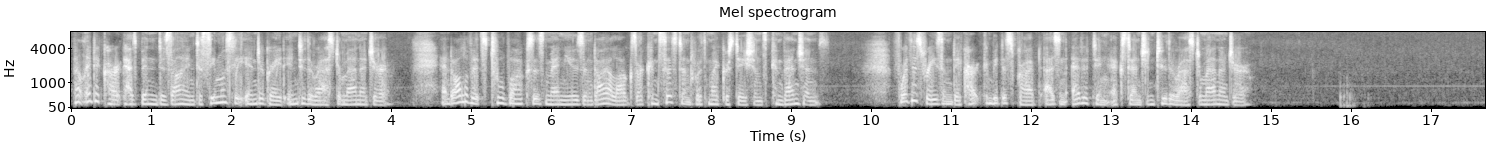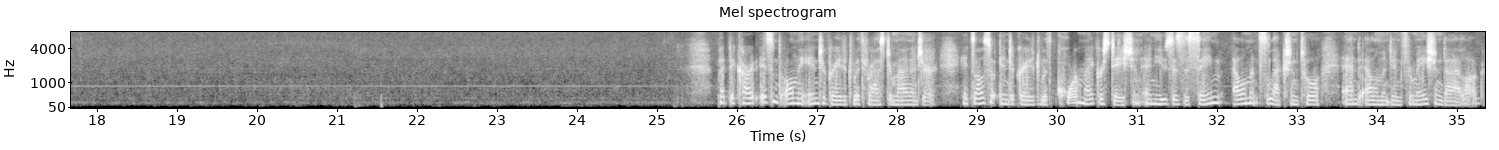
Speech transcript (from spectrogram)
Bentley Descartes has been designed to seamlessly integrate into the Raster Manager, and all of its toolboxes, menus, and dialogues are consistent with MicroStation's conventions. For this reason, Descartes can be described as an editing extension to the Raster Manager. But Descartes isn't only integrated with Raster Manager, it's also integrated with Core MicroStation and uses the same element selection tool and element information dialog.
